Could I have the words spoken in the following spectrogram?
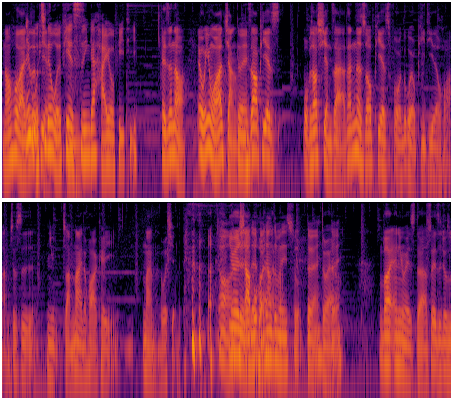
然后后来，哎，我记得我的 PS 四应该还有 PT，哎，真的，哎，我因为我要讲，你知道 PS。我不知道现在啊，但那时候 PS4 如果有 PT 的话，就是你转卖的话可以卖蛮多钱的，因为下不回来。好像这么一说，对对啊。But anyways，对啊，所以这就是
